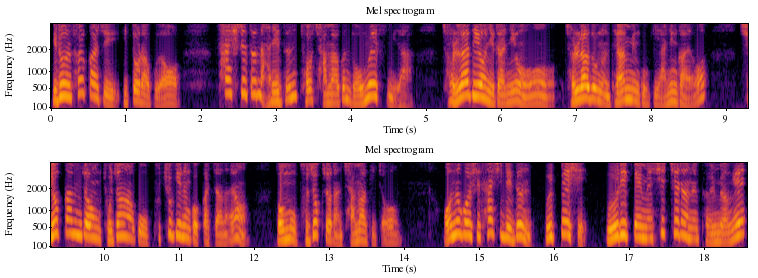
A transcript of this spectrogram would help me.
이런 설까지 있더라고요. 사실이든 아니든 저 자막은 너무했습니다. 전라디언이라니요. 전라도는 대한민국이 아닌가요? 지역감정 조장하고 부추기는 것 같잖아요. 너무 부적절한 자막이죠. 어느 것이 사실이든 의빼시, 의리 빼면 시체라는 별명에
